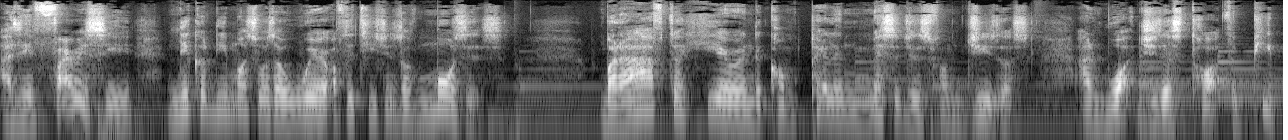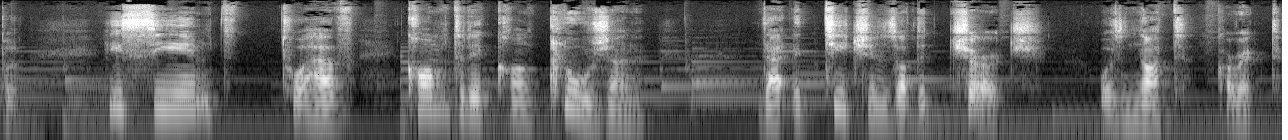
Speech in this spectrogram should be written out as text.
As a Pharisee, Nicodemus was aware of the teachings of Moses. But after hearing the compelling messages from Jesus and what Jesus taught the people, he seemed to have come to the conclusion that the teachings of the church was not correct.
